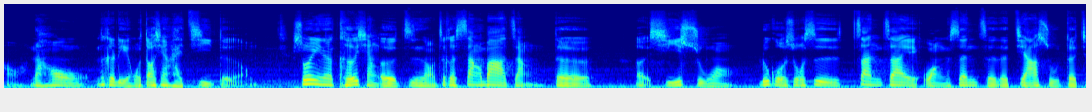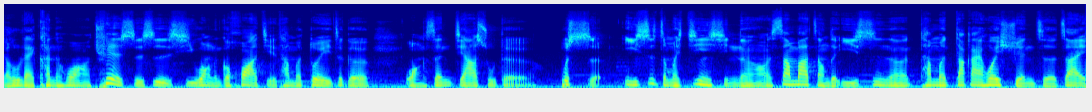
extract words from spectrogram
哦，然后那个脸我到现在还记得哦。所以呢，可想而知哦，这个上巴掌的呃习俗哦。如果说是站在往生者的家属的角度来看的话，确实是希望能够化解他们对这个往生家属的不舍。仪式怎么进行呢？哦上巴掌的仪式呢，他们大概会选择在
